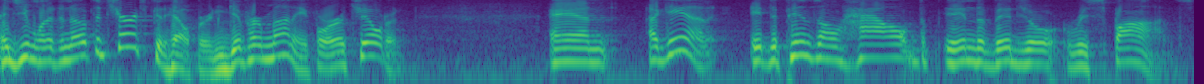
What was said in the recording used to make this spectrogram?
And she wanted to know if the church could help her and give her money for her children. And again, it depends on how the individual responds.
